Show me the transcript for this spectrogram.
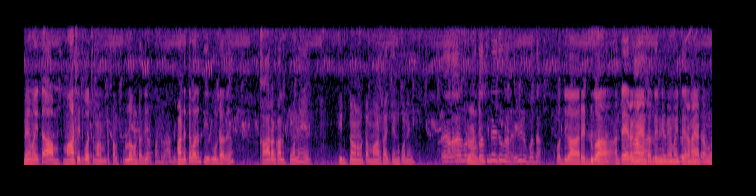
మేమైతే ఆ మామిడి చెట్టుకు వచ్చామన్నమాట చాలా ఫుల్గా ఉంటుంది. పండితే మాత్రం తీపిగా ఉంటుంది. కారం కలుపుకొని తింటున్నాం అనమాట మామిడికాయ జన్నుకొని. కొద్దిగా రెడ్డుగా అంటే ఎరగాయ అంటారు దీన్ని. మేమైతే ఎరగాయ అంటాము.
